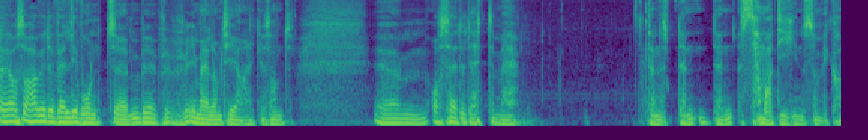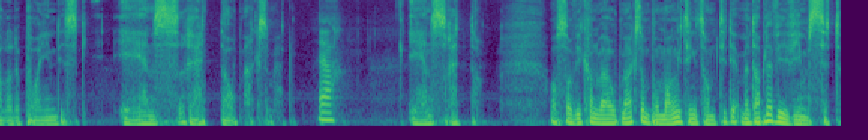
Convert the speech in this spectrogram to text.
Eh, Og så har vi det veldig vondt eh, i mellomtida. ikke sant? Um, og så er det dette med den, den, den samadien, som vi kaller det på indisk. Ensretta oppmerksomhet. Ja. Ensretta. Og så Vi kan være oppmerksom på mange ting samtidig, men da blir vi vimsete.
